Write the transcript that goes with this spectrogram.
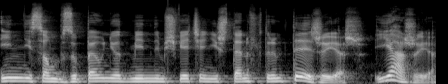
Inni są w zupełnie odmiennym świecie niż ten, w którym ty żyjesz. Ja żyję.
